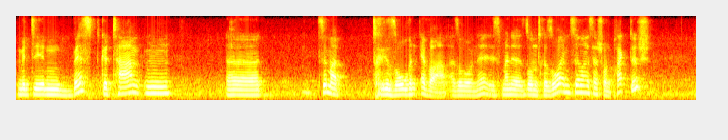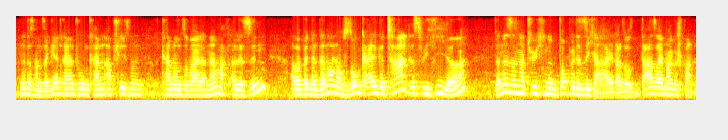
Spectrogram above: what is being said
mit den bestgetarnten äh, Zimmertresoren ever. Also, ne, ich meine, so ein Tresor im Zimmer ist ja schon praktisch, ne, dass man sein Geld reintun kann, abschließen kann und so weiter. Ne, macht alles Sinn. Aber wenn er dann auch noch so geil getarnt ist wie hier, dann ist es natürlich eine doppelte Sicherheit. Also da sei mal gespannt.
